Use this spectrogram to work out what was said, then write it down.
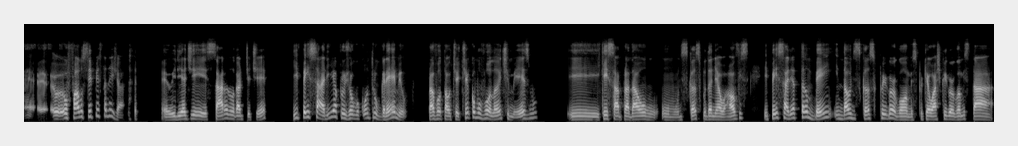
é, é eu, eu, falo sem pestanejar. Eu iria de Sara no lugar do Tietê e pensaria para o jogo contra o Grêmio para voltar o Tietê como volante mesmo e quem sabe para dar um, um descanso para o Daniel Alves e pensaria também em dar o um descanso para Igor Gomes porque eu acho que o Igor Gomes está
